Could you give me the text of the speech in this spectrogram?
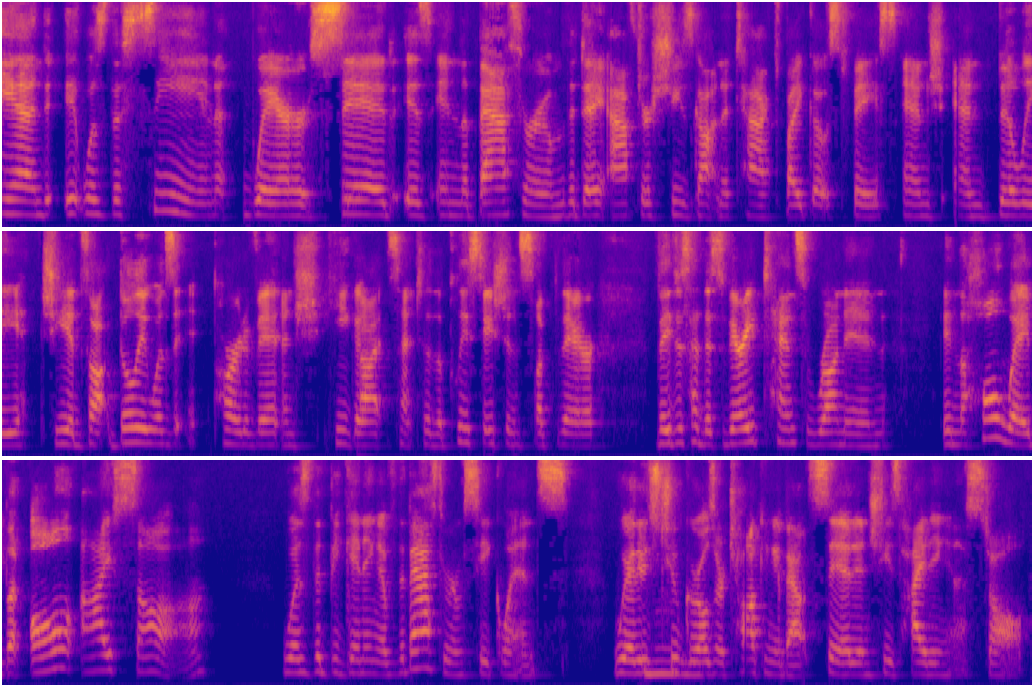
and it was the scene where Sid is in the bathroom the day after she's gotten attacked by Ghostface, and and Billy. She had thought Billy was part of it, and she, he got sent to the police station, slept there. They just had this very tense run in in the hallway, but all I saw was the beginning of the bathroom sequence where these mm. two girls are talking about Sid, and she's hiding in a stall.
